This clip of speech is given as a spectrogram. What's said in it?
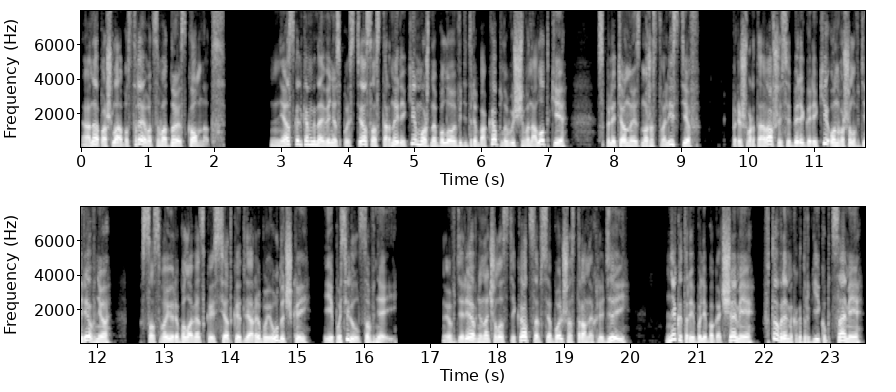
она пошла обустраиваться в одной из комнат. Несколько мгновений спустя со стороны реки можно было увидеть рыбака, плывущего на лодке, сплетённой из множества листьев. Пришвартовавшись у берега реки, он вошел в деревню со своей рыболовецкой сеткой для рыбы и удочкой и поселился в ней. В деревню начало стекаться все больше странных людей. Некоторые были богачами, в то время как другие купцами,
